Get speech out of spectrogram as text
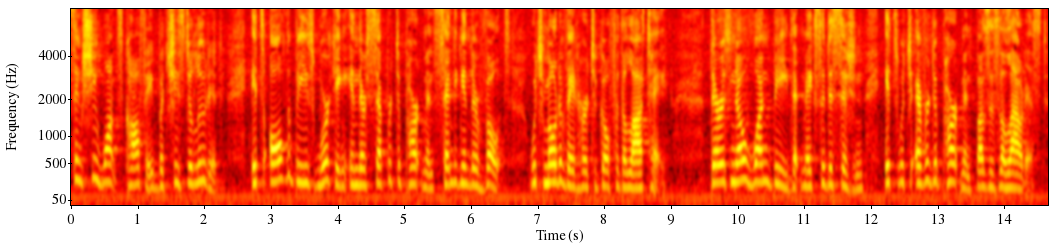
thinks she wants coffee, but she's deluded. It's all the bees working in their separate departments sending in their votes, which motivate her to go for the latte. There is no one bee that makes the decision, it's whichever department buzzes the loudest.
